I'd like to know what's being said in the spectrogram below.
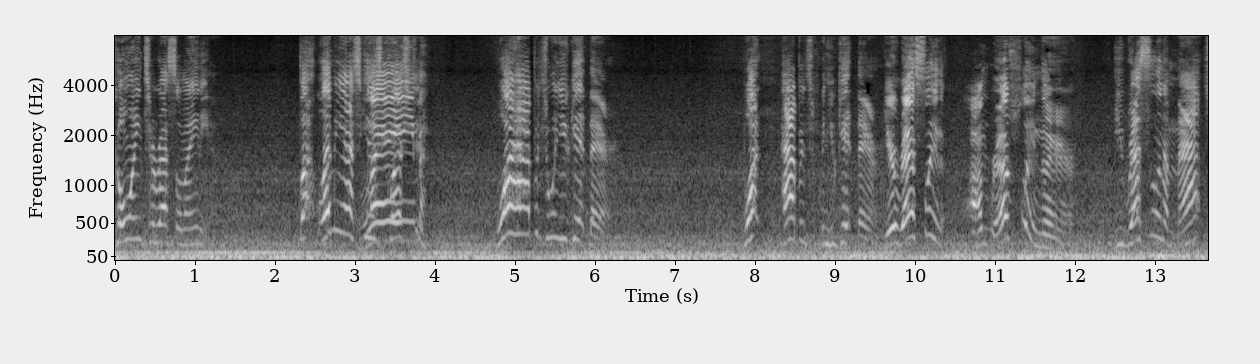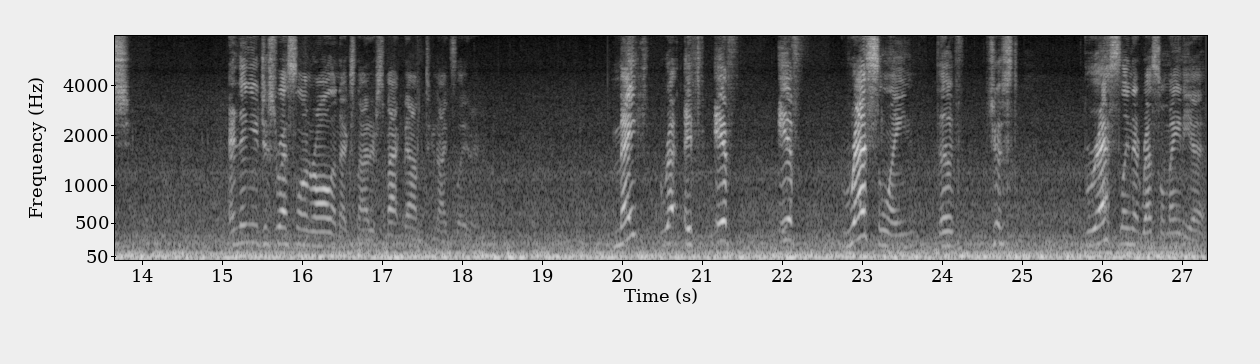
going to WrestleMania. But let me ask you this question. What happens when you get there? What happens when you get there? You're wrestling. I'm wrestling there. You wrestle in a match, and then you just wrestle on Raw the next night or SmackDown two nights later. Make if if if wrestling the just wrestling at WrestleMania,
